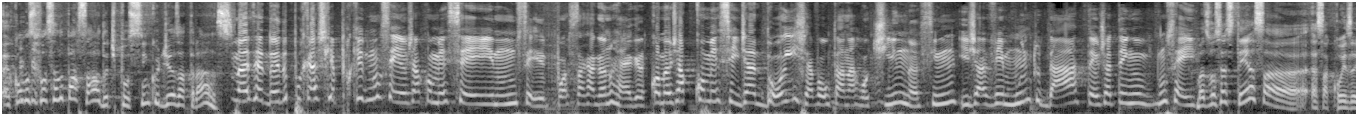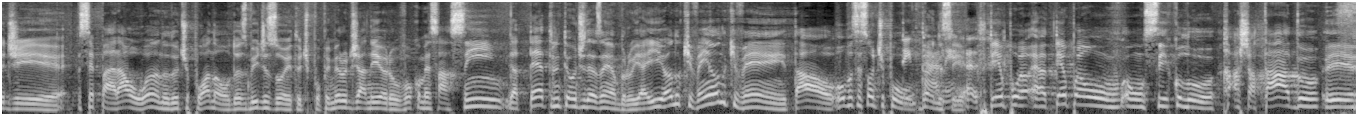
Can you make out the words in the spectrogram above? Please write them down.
é como se fosse ano passado, tipo, cinco dias atrás. Mas é doido porque acho que é porque, não sei, eu já comecei, não sei, posso estar cagando regra. Como eu já comecei dia 2 já voltar na rotina, assim, e já ver muito data, eu já tenho, não sei. Mas vocês têm essa, essa coisa de separar o ano do tipo, ah não, 2018, tipo, 1 de janeiro, vou começar assim até 31 de dezembro. E aí ano que vem é ano que vem e tal. Ou vocês são tipo, dane-se. né? Tempo, é, tempo é um, um círculo achatado e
